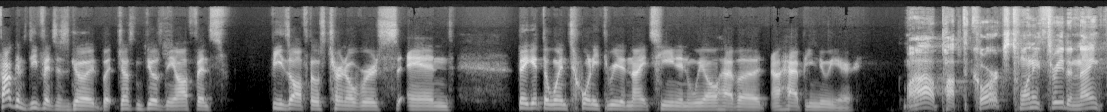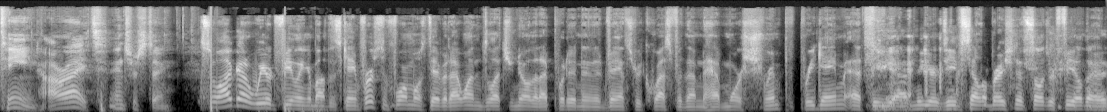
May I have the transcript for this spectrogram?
Falcons defense is good, but Justin Fields in the offense feeds off those turnovers, and they get the win 23 to 19, and we all have a, a happy new year. Wow, pop the corks 23 to 19. All right, interesting. So I've got a weird feeling about this game. First and foremost, David, I wanted to let you know that I put in an advance request for them to have more shrimp pregame at the uh, New Year's Eve celebration at Soldier Field. I,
